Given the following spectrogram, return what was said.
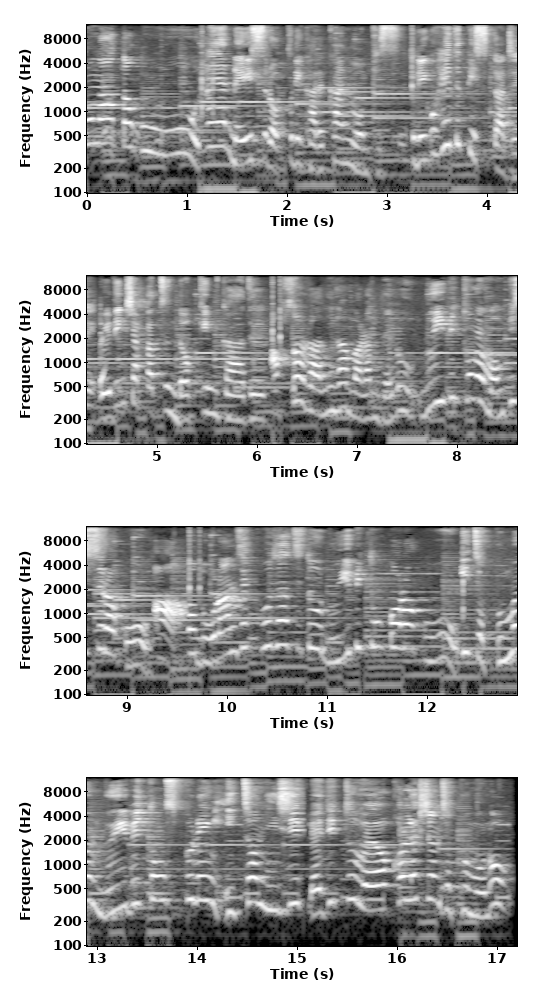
또 나왔다고 하얀 레이스 러플이 가득한 원피스 그리고 headpiece까지 wedding shot 같은 느낌 가득 앞서 라니가 말한 대로 루이비통의 원피스라고 아, 저 노란색 코사지도 루이비통 거라고 이 제품은 루이비통 스프링 2020 ready-to-wear collection 제품으로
